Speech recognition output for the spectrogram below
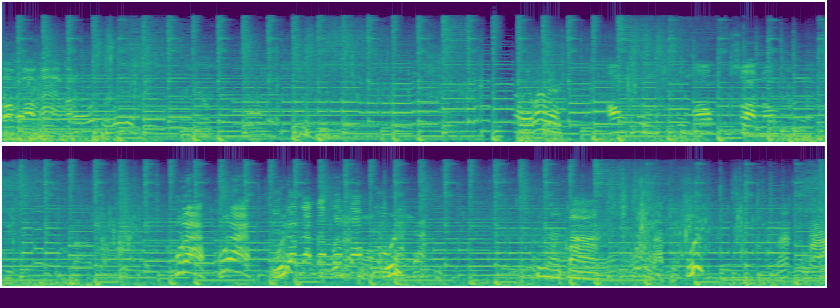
ป้อมป้อมหน้าค รับเออมากเลยเอาปุ่มปุ่มเอาสอดเอาพูดอะพูดอะอุ้ยดับดับดับดับดับอุ้ยนี่ไงปลานัดอุ้ยนัดมา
